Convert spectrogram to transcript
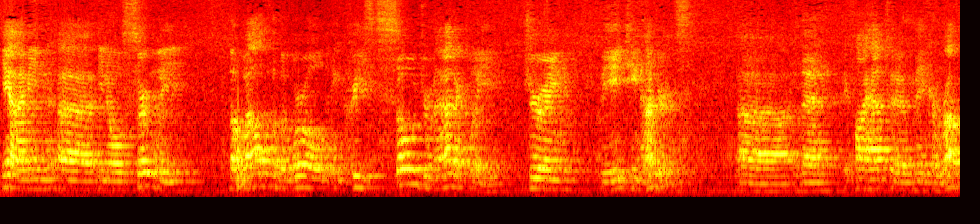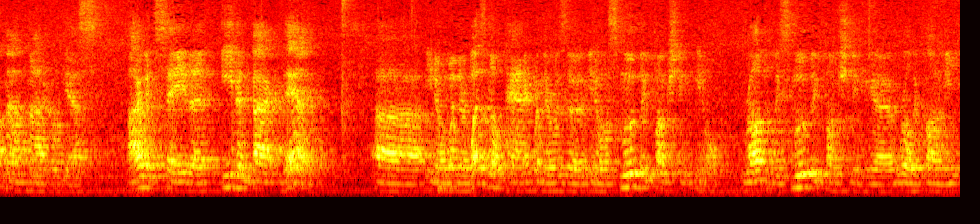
Yeah, I mean, uh, you know, certainly the wealth of the world increased so dramatically during the 1800s uh, that if I had to make a rough mathematical guess, I would say that even back then, uh, you know, when there was no panic, when there was a, you know, a smoothly functioning, you know, relatively smoothly functioning uh, world economy,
